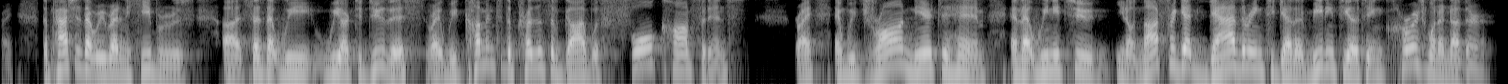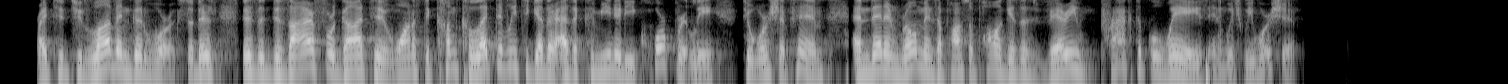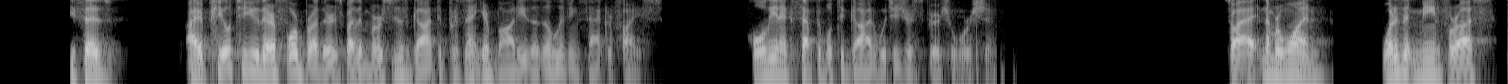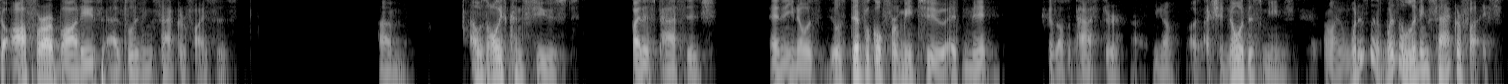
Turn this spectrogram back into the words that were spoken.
Right? The passage that we read in Hebrews uh, says that we we are to do this, right? We come into the presence of God with full confidence, right? And we draw near to Him, and that we need to, you know, not forget gathering together, meeting together to encourage one another, right? To, to love and good works. So there's there's a desire for god to want us to come collectively together as a community corporately to worship him. And then in romans apostle paul gives us very practical ways in which we worship. He says i appeal to you therefore brothers by the mercies of god to present your bodies as a living sacrifice holy and acceptable to god which is your spiritual worship so I, number one what does it mean for us to offer our bodies as living sacrifices? Um, I was always confused by this passage. And, you know, it was, it was difficult for me to admit because I was a pastor. You know, I should know what this means. I'm like, what is, the, what is a living sacrifice?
